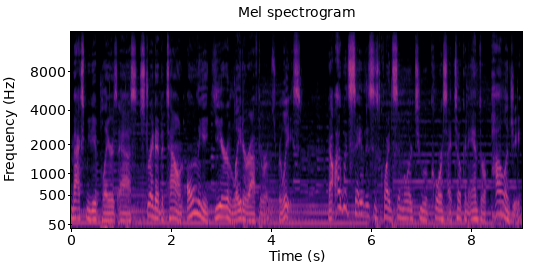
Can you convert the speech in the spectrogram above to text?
Max Media Player's ass straight out of town only a year later after it was released. Now, I would say this is quite similar to a course I took in anthropology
